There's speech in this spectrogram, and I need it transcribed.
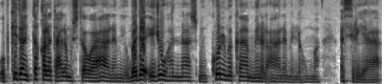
وبكذا انتقلت على مستوى عالمي وبدأ يجوها الناس من كل مكان من العالم اللي هم أثرياء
